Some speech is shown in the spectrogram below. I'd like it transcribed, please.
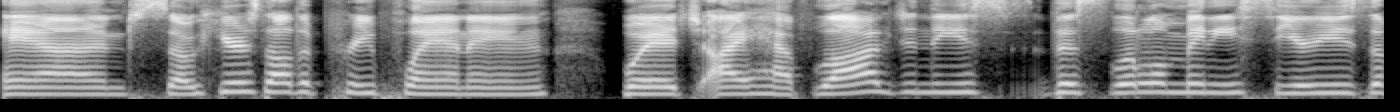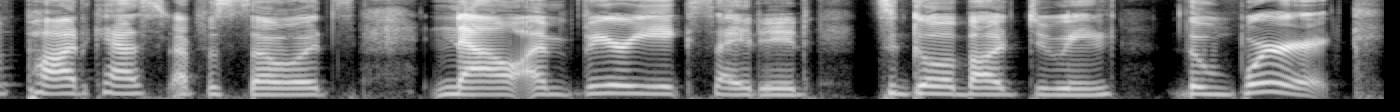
And so here's all the pre-planning, which I have logged in these this little mini series of podcast episodes. Now I'm very excited to go about doing the work.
